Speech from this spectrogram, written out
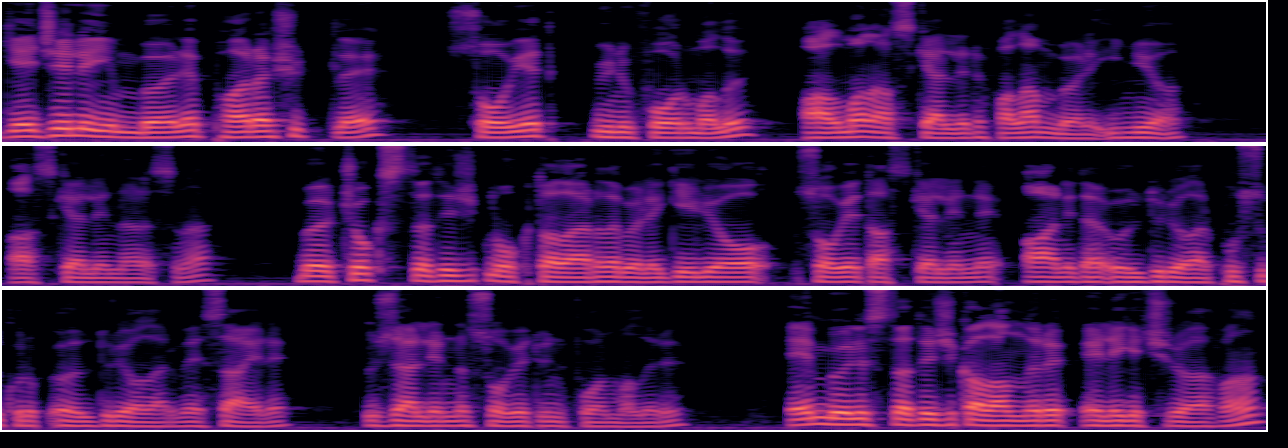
geceleyin böyle paraşütle Sovyet üniformalı Alman askerleri falan böyle iniyor askerlerin arasına. Böyle çok stratejik noktalarda böyle geliyor Sovyet askerlerini aniden öldürüyorlar. Pusu kurup öldürüyorlar vesaire. Üzerlerinde Sovyet üniformaları. En böyle stratejik alanları ele geçiriyorlar falan.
